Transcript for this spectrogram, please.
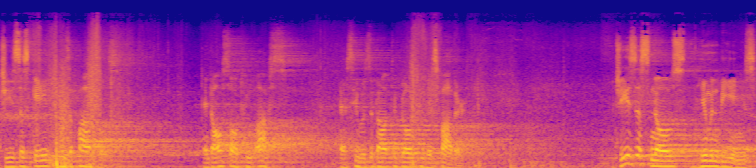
Jesus gave to his apostles and also to us as he was about to go to his Father. Jesus knows human beings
